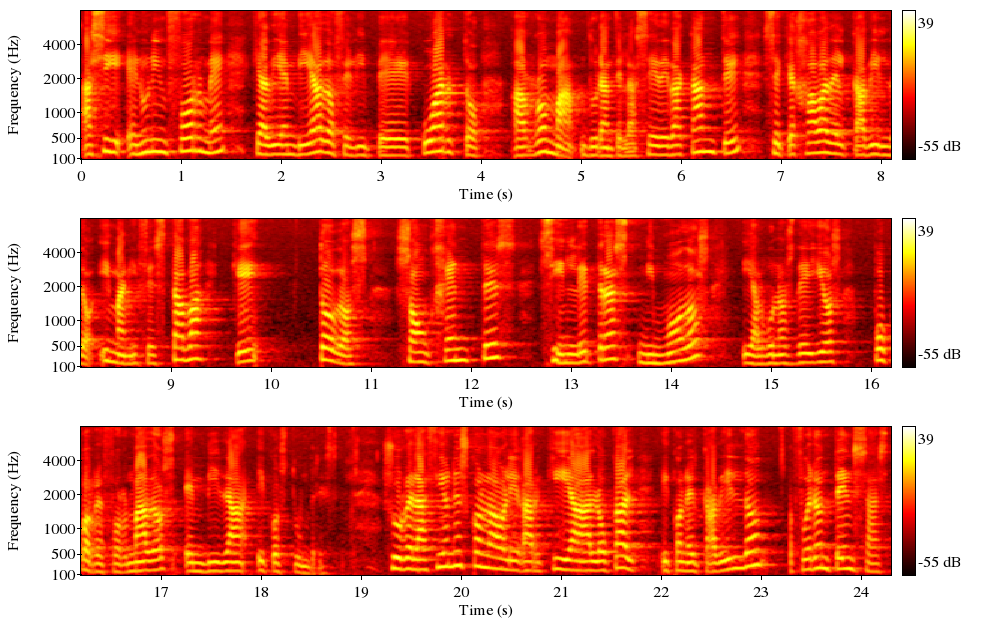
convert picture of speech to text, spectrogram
Así, en un informe que había enviado Felipe IV a Roma durante la sede vacante, se quejaba del cabildo y manifestaba que todos son gentes sin letras ni modos y algunos de ellos poco reformados en vida y costumbres. Sus relaciones con la oligarquía local y con el cabildo fueron tensas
